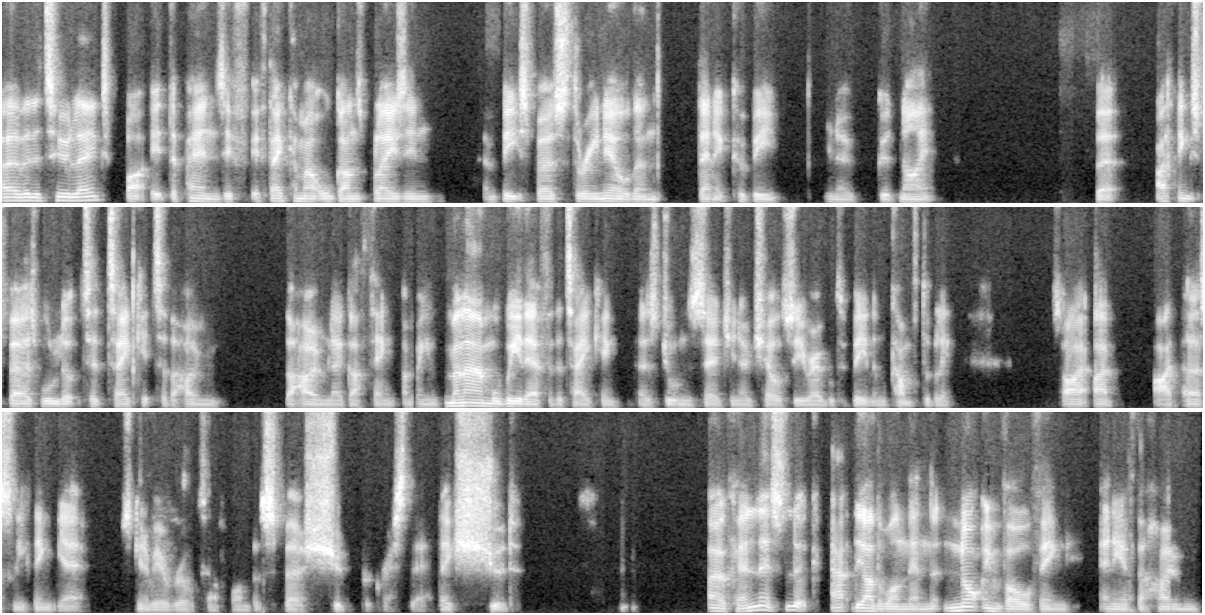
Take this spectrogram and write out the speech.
over the two legs. But it depends if if they come out all guns blazing and beat Spurs three 0 then then it could be you know, good night. But I think Spurs will look to take it to the home the home leg. I think. I mean, Milan will be there for the taking, as Jordan said. You know, Chelsea are able to beat them comfortably. So I, I, I personally think, yeah, it's going to be a real tough one. But Spurs should progress there. They should. Okay, and let's look at the other one then, not involving any of the home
